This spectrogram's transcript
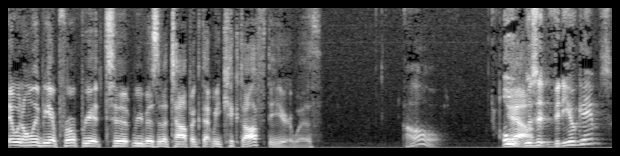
it would only be appropriate to revisit a topic that we kicked off the year with. Oh, oh, Yeah. was it video games?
